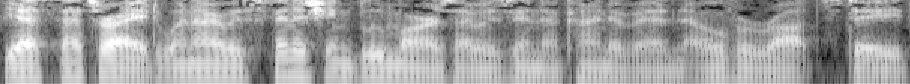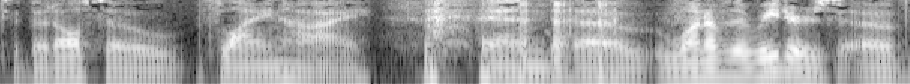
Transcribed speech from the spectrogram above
yes, that's right. When I was finishing Blue Mars, I was in a kind of an overwrought state, but also flying high. and uh, one of the readers of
